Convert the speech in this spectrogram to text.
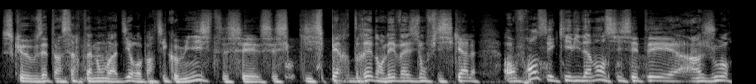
ce que vous êtes un certain nombre à dire au Parti communiste. C'est c'est ce qui se perdrait dans l'évasion fiscale en France et qui évidemment, si c'était un jour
